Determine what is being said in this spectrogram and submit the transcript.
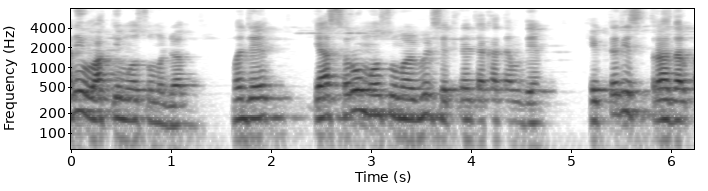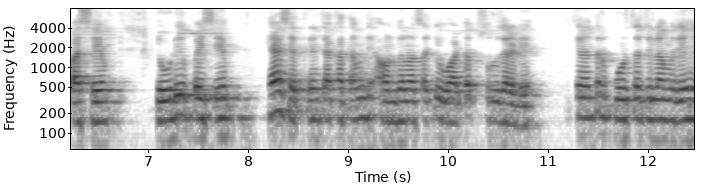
आणि वाकी महसूल मंडळ. म्हणजे या सर्व महसूल मंडळ शेतकऱ्यांच्या खात्यामध्ये हेक्टरी सतरा हजार पाचशे एवढे पैसे ह्या शेतकऱ्यांच्या खात्यामध्ये आंदोलनासाठी वाटप सुरू झालेले. त्याच्यानंतर पुढचा जिल्हा म्हणजे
